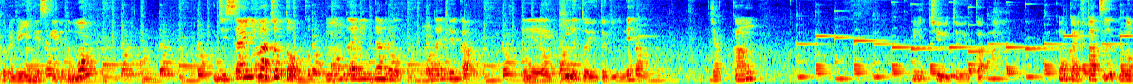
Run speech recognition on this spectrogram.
それでいいんですけれども。実際にまあちょっと問題になるの問題というか、えー、切るという時にね若干、えー、注意というか今回2つの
